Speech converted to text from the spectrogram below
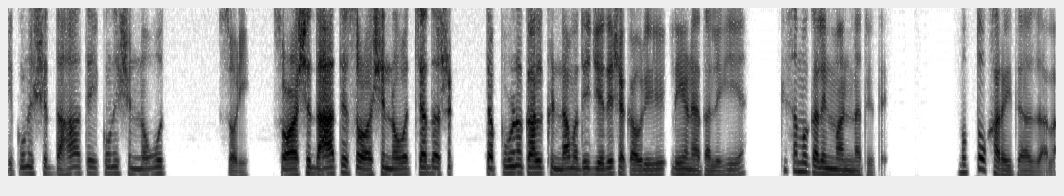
एकोणीसशे दहा ते 1990 सॉरी 1610 ते 1690च्या दशक त्या पूर्ण कालखंडामध्ये जेदे शकावली लिहिण्यात आलेली आहे. ती समकालीन मानण्यात येते. मग तो खरा इतिहास झाला.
